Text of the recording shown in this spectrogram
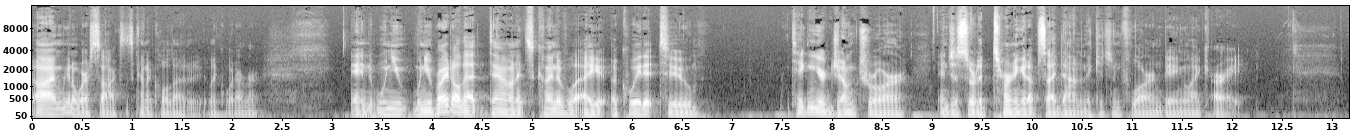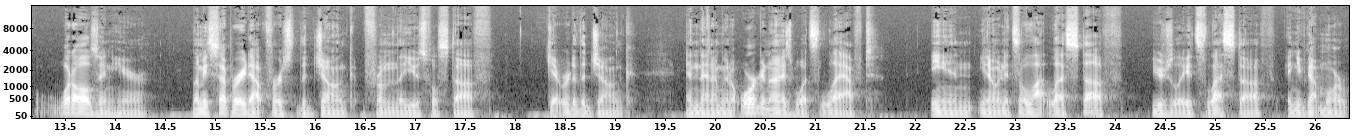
Oh, I'm gonna wear socks. It's kind of cold out. Like whatever and when you when you write all that down, it's kind of like I equate it to taking your junk drawer and just sort of turning it upside down in the kitchen floor and being like, all right, what all's in here? Let me separate out first the junk from the useful stuff. get rid of the junk, and then I'm going to organize what's left in, you know, and it's a lot less stuff. Usually it's less stuff, and you've got more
